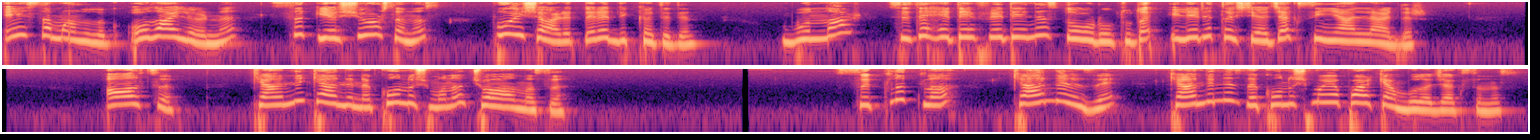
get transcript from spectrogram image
eş zamanlılık olaylarını sık yaşıyorsanız bu işaretlere dikkat edin. Bunlar size hedeflediğiniz doğrultuda ileri taşıyacak sinyallerdir. 6. Kendi kendine konuşmanın çoğalması. Sıklıkla kendinizi kendinizle konuşma yaparken bulacaksınız.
